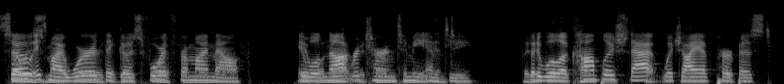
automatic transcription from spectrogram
so is my word that goes forth from my mouth. It will not return to me empty, but it will accomplish that which I have purposed,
